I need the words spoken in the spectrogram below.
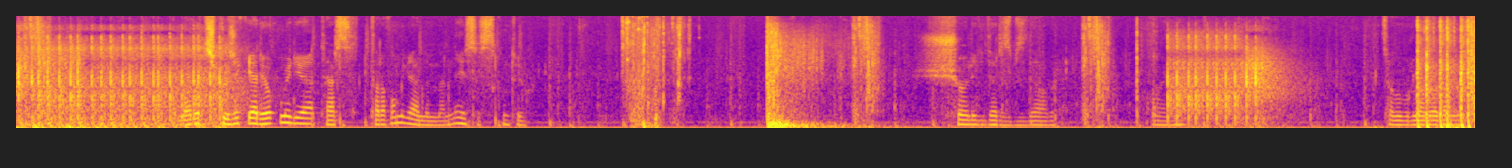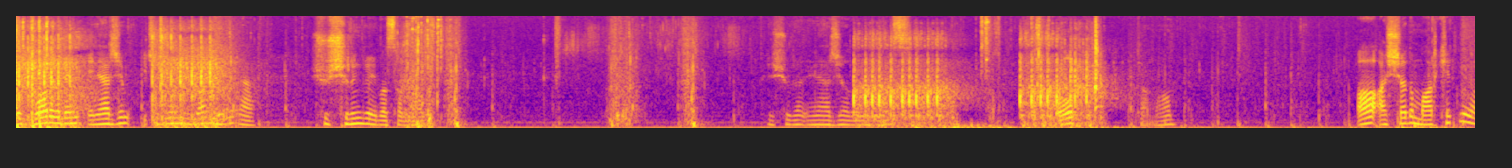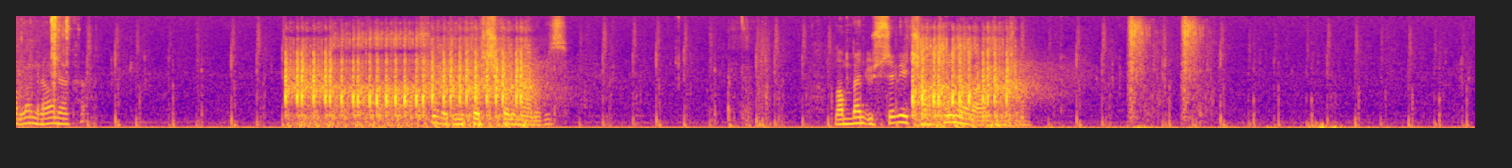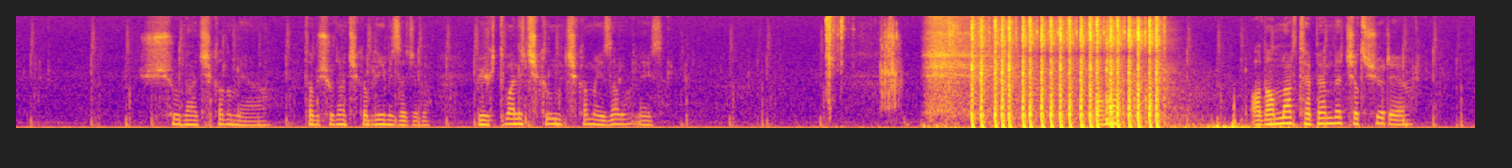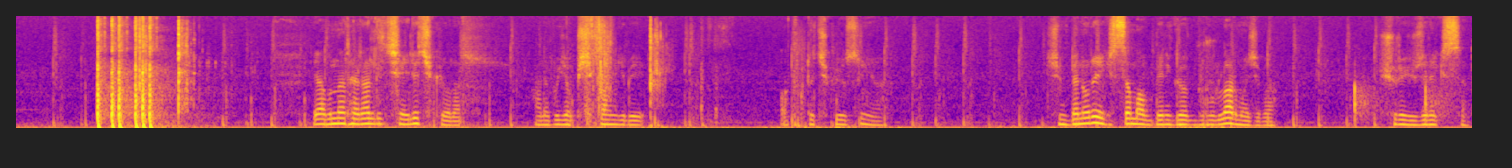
Bunlarda çıkılacak yer yok muydu ya? Ters tarafa mı geldim ben? Neyse sıkıntı yok. Şöyle gideriz biz de abi. Aynen. Tabi buralarda adam yoksa. Bu arada benim enerjim içeceğim var mıydı? Ha. Şu şırıngayı basalım abi. Bir şuradan enerji alalım biraz. Hop. Tamam. Aa aşağıda market mi var lan? Ne alaka? Bir yukarı çıkalım abi biz. Lan ben üst seviye çantayı nerede aldım acaba? Şuradan çıkalım ya. Tabi şuradan çıkabilir miyiz acaba? Büyük ihtimalle çıkılım çıkamayız ama neyse. Aha. Adamlar tepemde çatışıyor ya. Ya bunlar herhalde şeyle çıkıyorlar. Hani bu yapışkan gibi atıp da çıkıyorsun ya. Şimdi ben oraya gitsem abi beni vururlar mı acaba? Şuraya yüzerek gitsem.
